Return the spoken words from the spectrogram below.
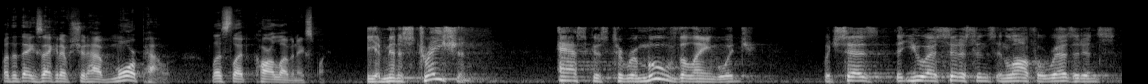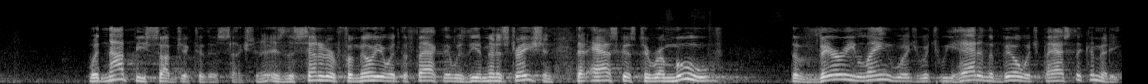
but that the executive should have more power. Let's let Carl Levin explain. The administration asked us to remove the language which says that U.S. citizens and lawful residents would not be subject to this section. Is the senator familiar with the fact that it was the administration that asked us to remove the very language which we had in the bill which passed the committee,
